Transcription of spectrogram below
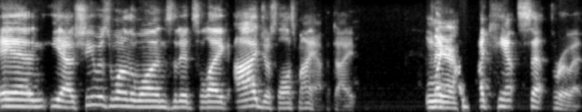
and yeah, she was one of the ones that it's like I just lost my appetite. Like, Yeah. I can't set through it.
